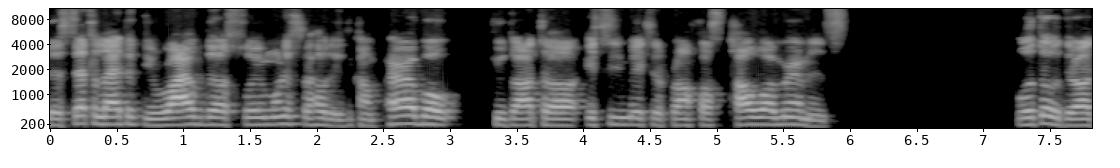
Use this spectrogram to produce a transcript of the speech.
the satellite derived soil moisture threshold is comparable to that estimated from flux tower measurements although their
